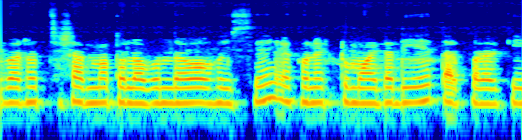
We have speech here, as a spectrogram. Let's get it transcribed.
এবার হচ্ছে স্বাদ মতো লবণ দেওয়া হয়েছে। এখন একটু ময়দা দিয়ে তারপর আর কি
